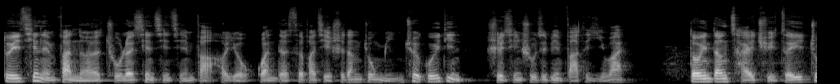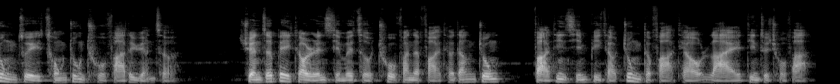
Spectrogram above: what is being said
对于牵连犯呢，除了现行刑法和有关的司法解释当中明确规定实行数罪并罚的以外，都应当采取择一重罪从重处罚的原则，选择被告人行为所触犯的法条当中法定刑比较重的法条来定罪处罚。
